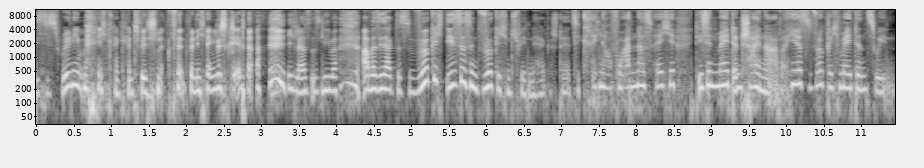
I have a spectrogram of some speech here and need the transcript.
Verkäufer. Dieses really, ich kann keinen schwedischen Akzent, wenn ich Englisch rede. Ich lasse es lieber. Aber sie sagt, es wirklich, diese sind wirklich in Schweden hergestellt. Sie kriegen auch woanders welche, die sind made in China, aber hier ist es wirklich made in Sweden.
